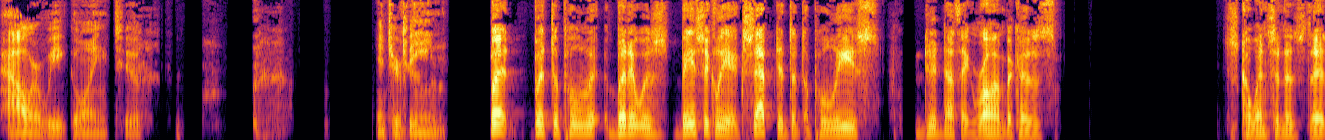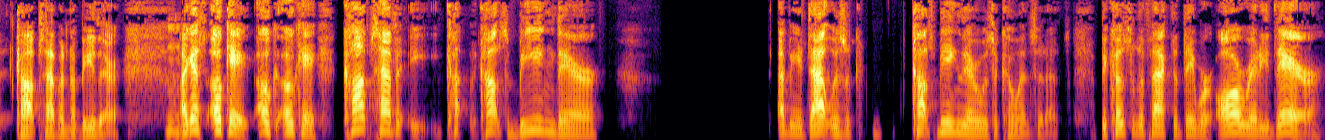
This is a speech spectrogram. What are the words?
How are we going to intervene? But but the poli- but it was basically accepted that the police did nothing wrong because it's coincidence that cops happened to be there. Mm. I guess okay, okay, okay. Cops have co- cops being there. I mean, that was a, cops being there was a coincidence because of the fact that they were already there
